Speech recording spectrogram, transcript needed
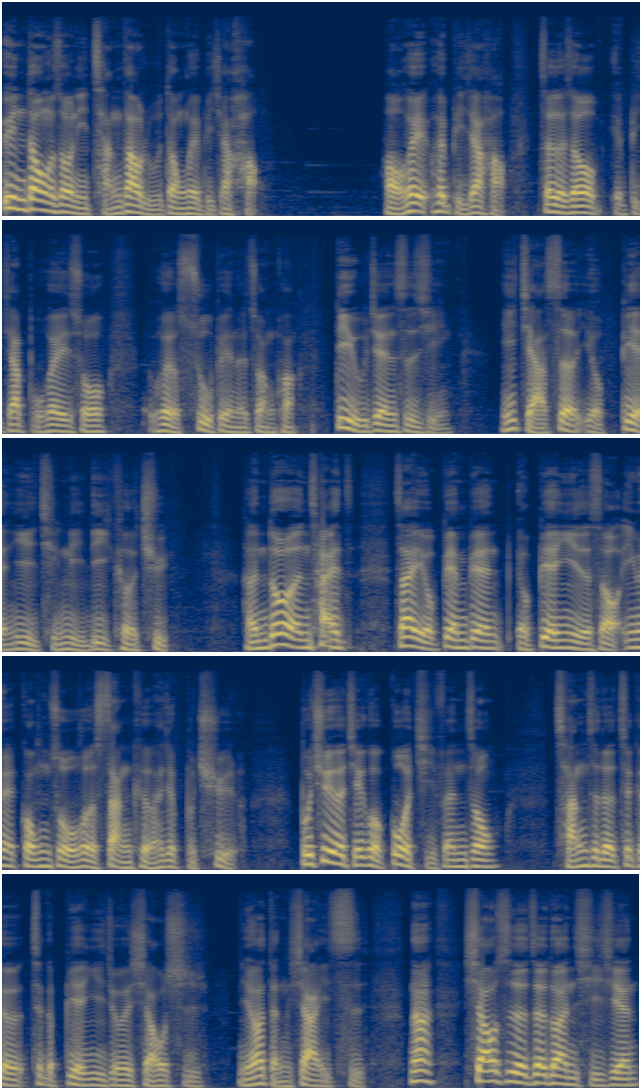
运动的时候你肠道蠕动会比较好，好，会会比较好，这个时候也比较不会说会有宿便的状况。第五件事情，你假设有便意，请你立刻去。很多人在在有便便有便意的时候，因为工作或者上课，他就不去了，不去的，结果过几分钟，肠子的这个这个便意就会消失，你要等下一次。那消失的这段期间，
